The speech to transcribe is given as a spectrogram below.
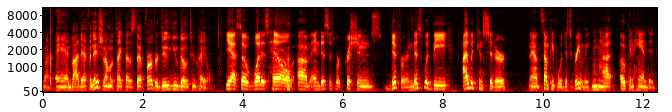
Right. And by definition, I'm going to take that a step further. Do you go to hell? Yeah. So what is hell? um, and this is where Christians differ. And this would be, I would consider. Now, some people would disagree with me. Mm-hmm. Uh, open-handed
